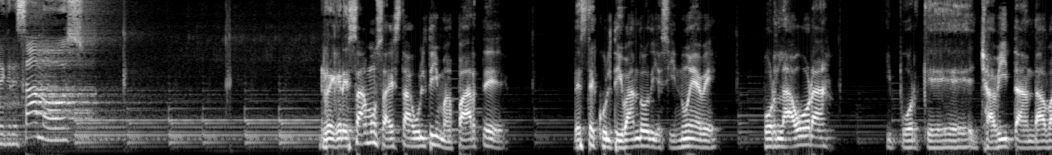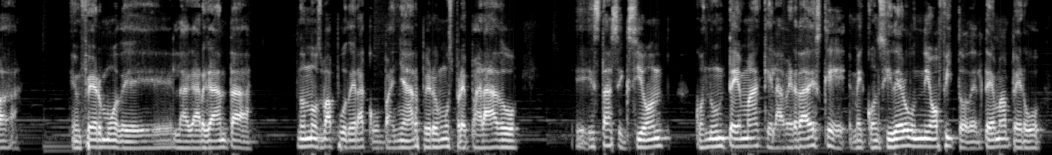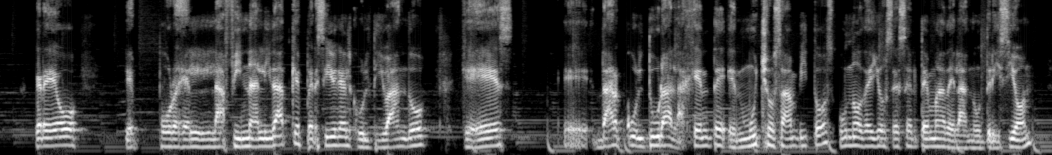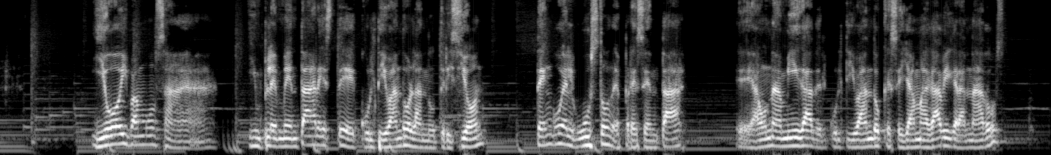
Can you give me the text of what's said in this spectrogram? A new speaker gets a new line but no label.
Regresamos.
Regresamos a esta última parte de este Cultivando 19 por la hora y porque Chavita andaba enfermo de la garganta, no nos va a poder acompañar, pero hemos preparado eh, esta sección con un tema que la verdad es que me considero un neófito del tema, pero creo que por la finalidad que persigue el cultivando, que es eh, dar cultura a la gente en muchos ámbitos, uno de ellos es el tema de la nutrición. Y hoy vamos a implementar este cultivando la nutrición. Tengo el gusto de presentar eh, a una amiga del cultivando que se llama Gaby Granados.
